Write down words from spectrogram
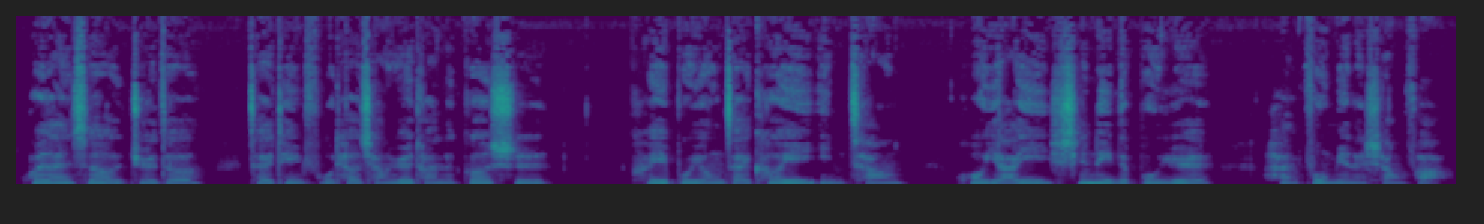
灰蓝色觉得，在听佛跳墙乐团的歌时，可以不用再刻意隐藏或压抑心里的不悦和负面的想法，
